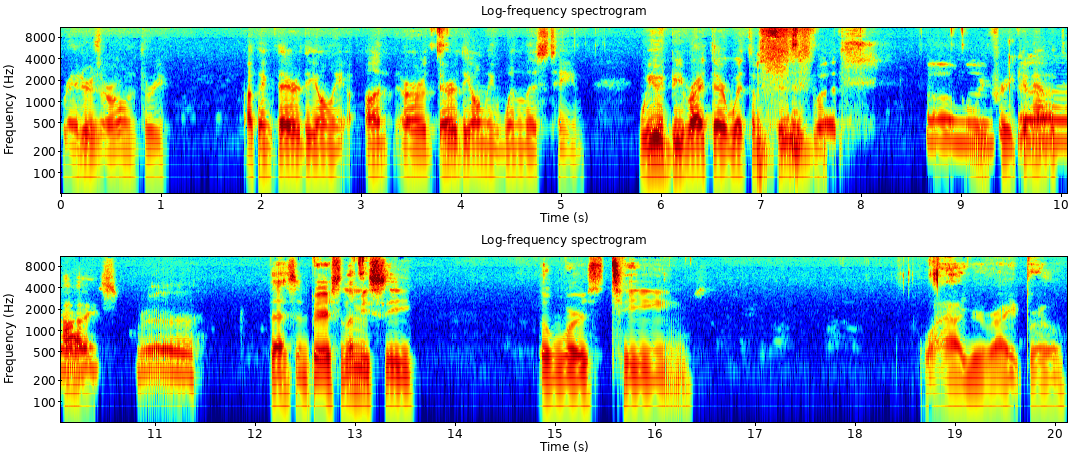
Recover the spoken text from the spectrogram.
Raiders are 0 3. I think they're the only un, or they're the only winless team. We would be right there with them too, but Oh we my freaking have a tie. gosh, bruh. That's embarrassing. Let me see the worst teams. Wow, you're right, bro.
